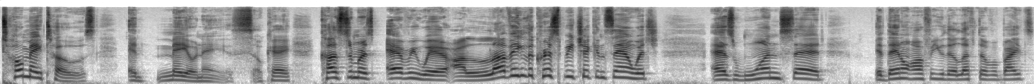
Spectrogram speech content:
tomatoes, and mayonnaise. Okay? Customers everywhere are loving the crispy chicken sandwich. As one said, if they don't offer you their leftover bites,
